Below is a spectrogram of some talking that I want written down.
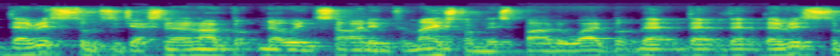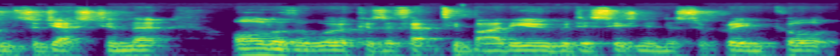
there is some suggestion, and I've got no inside information on this, by the way, but there, there, there is some suggestion that all of the workers affected by the Uber decision in the Supreme Court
